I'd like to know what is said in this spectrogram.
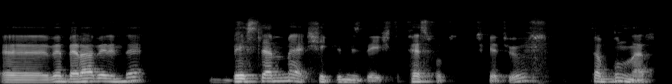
E, ve beraberinde beslenme şeklimiz değişti. Fast food tüketiyoruz. Tabii bunlar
